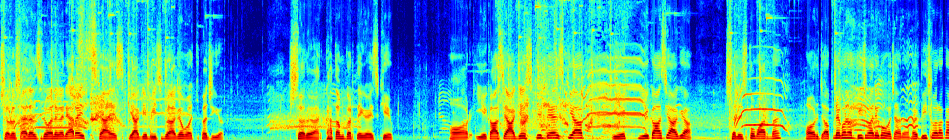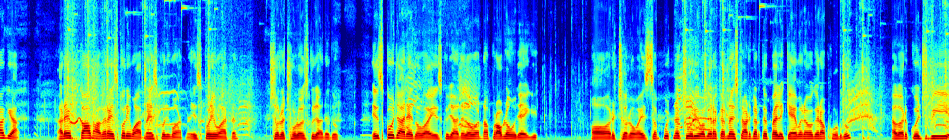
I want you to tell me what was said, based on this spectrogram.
चलो साइलेंसर वाले गन यार इस इसके? आगे बीच में आगे बच बच गया। चलो यार, ख़त्म करते गए इसके। और ये कहाँ से आ गया? इसकी है की आप ये ये कहाँ से आ गया? चलो, इसको मारना है। और अपने को ना बीच वाले को बचाना है। भाई, बीच वाला कहाँ गया? अरे, कहाँ भाग रहा है? इसको नहीं मारना इसको नहीं मारना इसको नहीं मारना चलो, छोड़ो, इसको जाने दो। इसको जाने दो भाई, इसको जाने दो, वरना प्रॉब्लम हो जाएगी। और चलो भाई, सब कुछ ना चोरी वगैरह करना स्टार्ट करते हैं। पहले कैमरे वगैरह फोड़ दूँ। अगर कुछ भी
